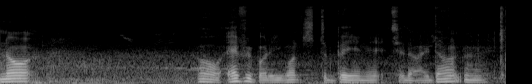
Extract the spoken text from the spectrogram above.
Not. Oh, everybody wants to be in it today, don't they?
